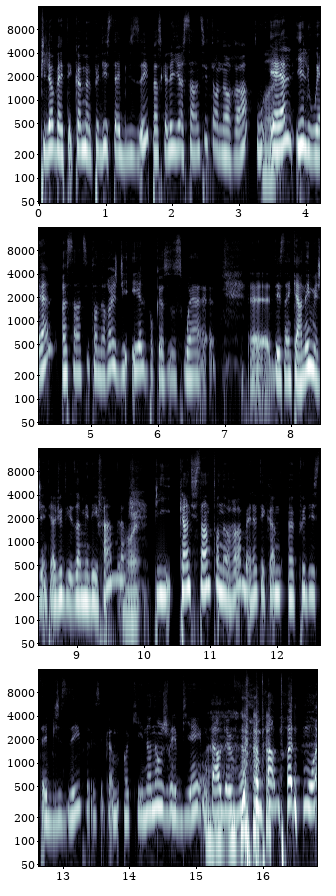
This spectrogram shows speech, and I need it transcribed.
Puis là, ben, t'es comme un peu déstabilisé parce que là, il a senti ton aura, ou Ouais. elle, il ou elle, a senti ton aura. Je dis il pour que ce soit euh, euh, désincarné, mais j'interviewe des hommes et des femmes, là. Ouais. Puis quand ils sentent ton aura, ben là, t'es comme un peu déstabilisé parce que c'est comme, OK, non, non, je vais bien, on parle de vous, on parle pas de moi.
